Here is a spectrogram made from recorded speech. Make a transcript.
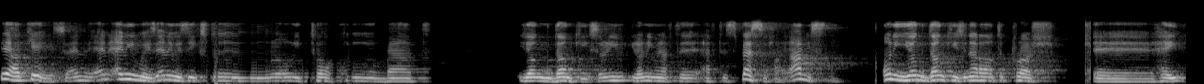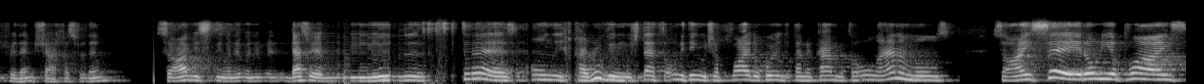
Yeah, okay. So, and, and anyways, anyways, he explained we're only talking about young donkeys. So you don't, you don't even have to have to specify. Obviously, only young donkeys you're not allowed to crush uh, hay for them, shachas for them. So obviously, when, when, that's what it says, only charuvim, which that's the only thing which applied according to Tanakama to all animals. So I say it only applies.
